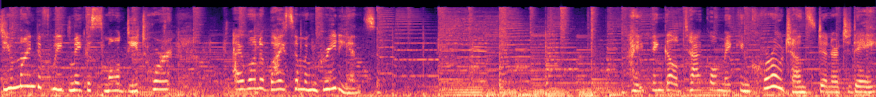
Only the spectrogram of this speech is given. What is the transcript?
do you mind if we'd make a small detour? I want to buy some ingredients. I think I'll tackle making Koro-chan's dinner today.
